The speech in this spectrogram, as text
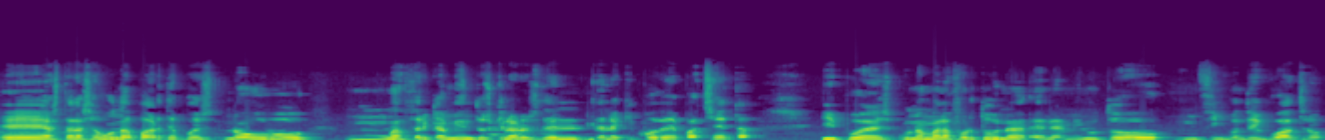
Eh, hasta la segunda parte pues no hubo mm, acercamientos claros del, del equipo de Pacheta, y pues una mala fortuna en el minuto 54,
